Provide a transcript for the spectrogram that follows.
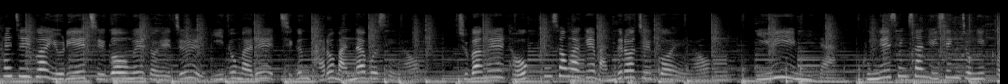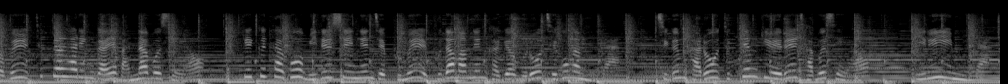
칼질과 요리의 즐거움을 더해줄 이 도마를 지금 바로 만나보세요. 주방을 더욱 풍성하게 만들어줄 거예요. 2위입니다. 국내 생산 위생 종이컵을 특별 할인가에 만나보세요. 깨끗하고 믿을 수 있는 제품을 부담 없는 가격으로 제공합니다. 지금 바로 득템 기회를 잡으세요. 1위입니다.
